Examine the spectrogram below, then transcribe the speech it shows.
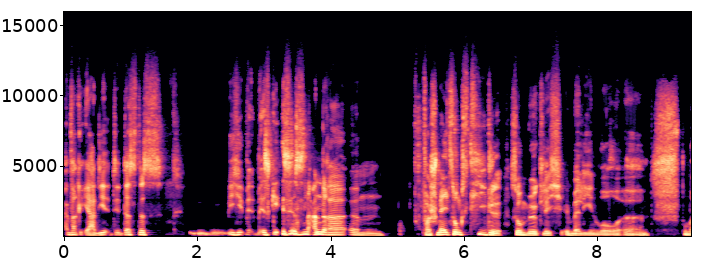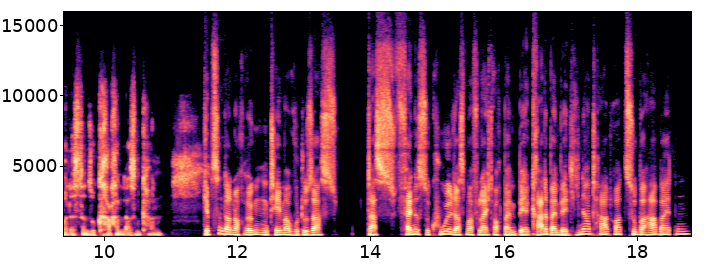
einfach, ja, die, die, das, das, es, es ist ein anderer ähm, Verschmelzungstiegel so möglich in Berlin, wo, äh, wo man das dann so krachen lassen kann. Gibt es denn da noch irgendein Thema, wo du sagst, das fändest du cool, das mal vielleicht auch beim gerade beim Berliner Tatort zu bearbeiten?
